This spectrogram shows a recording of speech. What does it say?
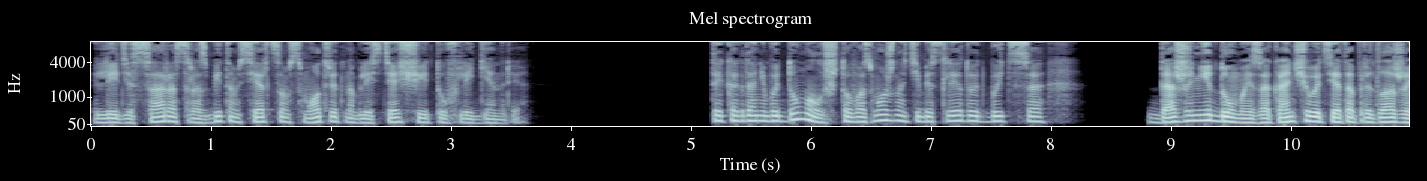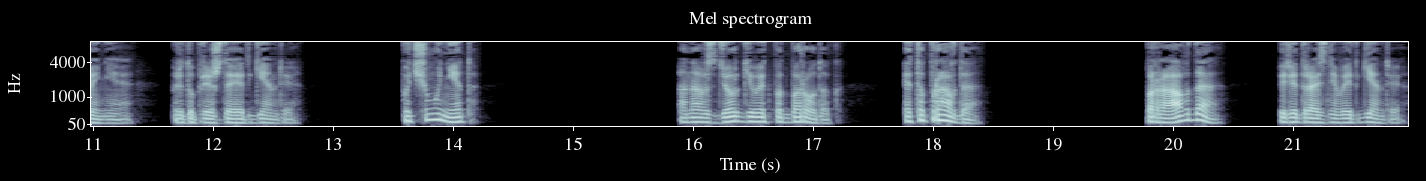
Леди Сара с разбитым сердцем смотрит на блестящие туфли Генри. «Ты когда-нибудь думал, что, возможно, тебе следует быть с...» «Даже не думай заканчивать это предложение», — предупреждает Генри. «Почему нет?» Она вздергивает подбородок. «Это правда». «Правда?» — передразнивает Генри.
